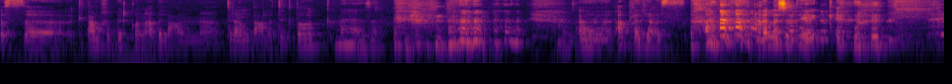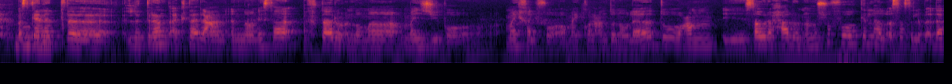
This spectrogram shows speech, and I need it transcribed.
بس آه، كنت عم خبركم قبل عن ترند على تيك توك. ما هذا؟ أبرا الرأس. بلشت هيك. بس كانت آه، الترند أكثر عن إنه نساء اختاروا إنه ما ما يجيبوا ما يخلفوا أو ما يكون عندهم أولاد وعم يصوروا حالهم إنه شوفوا كل هالقصص اللي بقدر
